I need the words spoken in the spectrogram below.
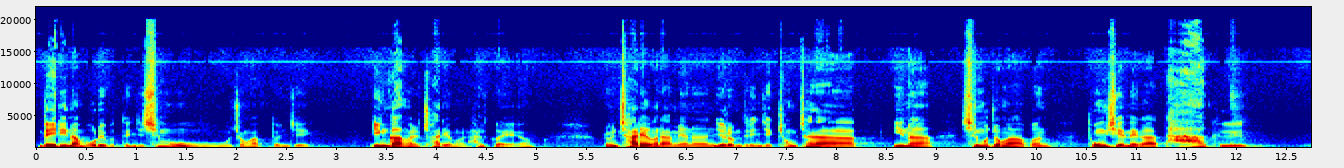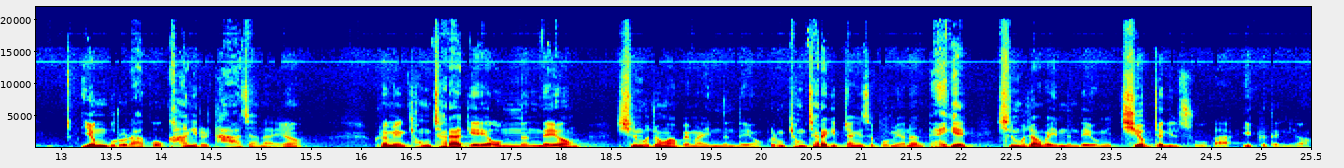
내일이나 모레부터 이제 실무 종합도 이제 인강을 촬영을 할 거예요. 그럼 촬영을 하면은 여러분들이 이제 경찰학이나 실무 종합은 동시에 내가 다 그 연구를 하고 강의를 다 하잖아요. 그러면 경찰학에 없는 내용, 실무종합에만 있는 내용. 그럼 경찰학 입장에서 보면은 되게 실무종합에 있는 내용이 지엽적일 수가 있거든요.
